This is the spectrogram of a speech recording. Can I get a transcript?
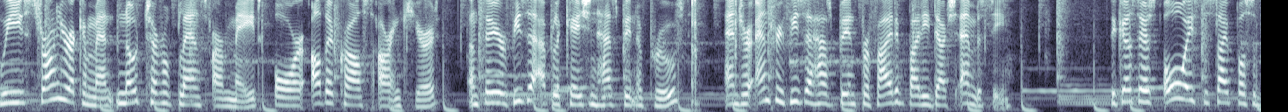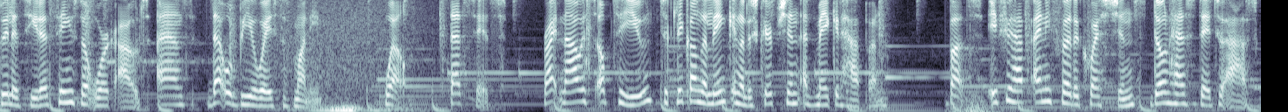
We strongly recommend no travel plans are made or other costs are incurred until your visa application has been approved and your entry visa has been provided by the Dutch embassy. Because there's always the slight possibility that things don't work out and that would be a waste of money. Well, that's it. Right now it's up to you to click on the link in the description and make it happen. But if you have any further questions, don't hesitate to ask.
